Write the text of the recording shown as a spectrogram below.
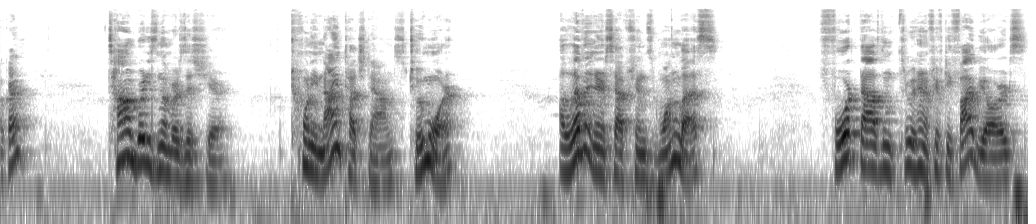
Okay? Tom Brady's numbers this year 29 touchdowns, two more, 11 interceptions, one less, 4,355 yards,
